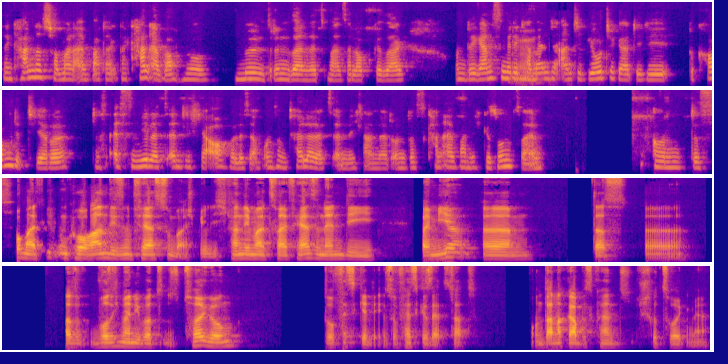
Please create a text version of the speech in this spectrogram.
dann kann das schon mal einfach, da, da kann einfach nur Müll drin sein, jetzt mal salopp gesagt. Und die ganzen Mhm. Medikamente, Antibiotika, die die bekommen, die Tiere, das essen wir letztendlich ja auch, weil es ja auf unserem Teller letztendlich landet. Und das kann einfach nicht gesund sein. Und das, Guck mal, es gibt im Koran diesen Vers zum Beispiel. Ich kann dir mal zwei Verse nennen, die bei mir ähm, das, äh, also wo sich meine Überzeugung so, festge so festgesetzt hat. Und danach gab es keinen Schritt zurück mehr.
